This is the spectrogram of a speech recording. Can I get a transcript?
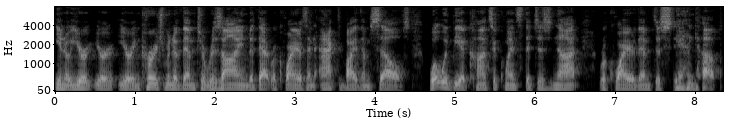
you know, your your your encouragement of them to resign, but that requires an act by themselves. What would be a consequence that does not require them to stand up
